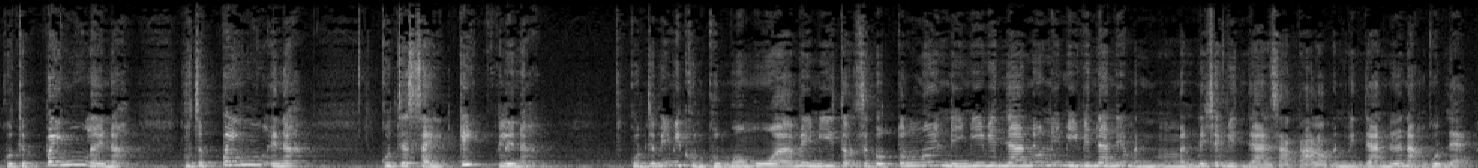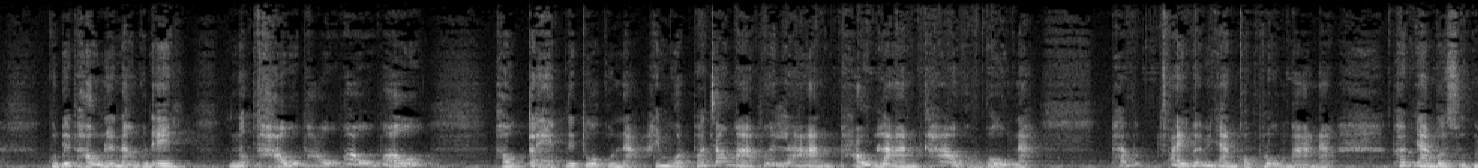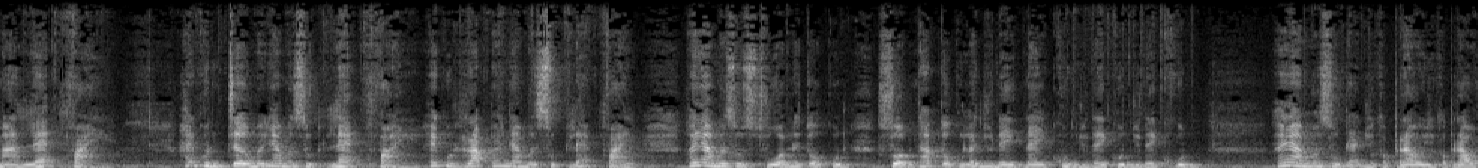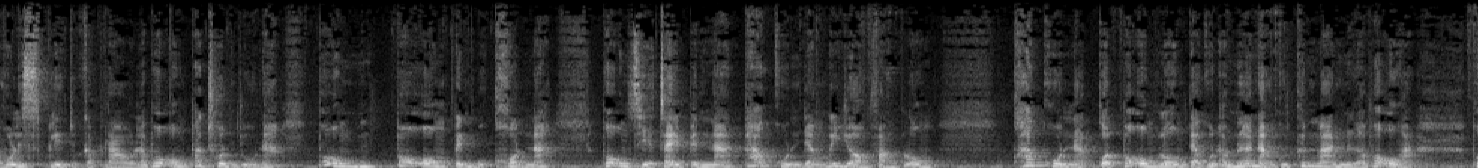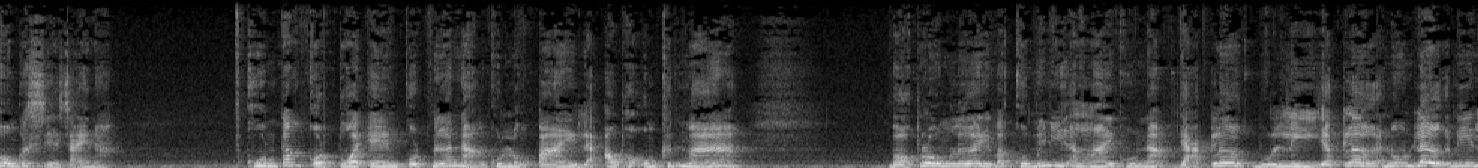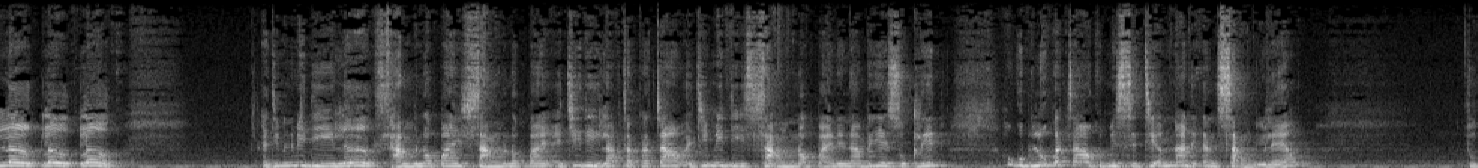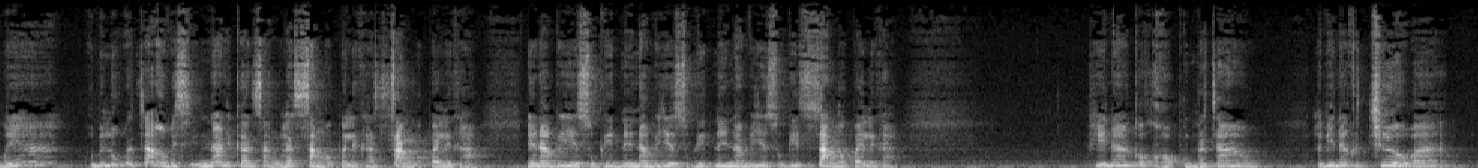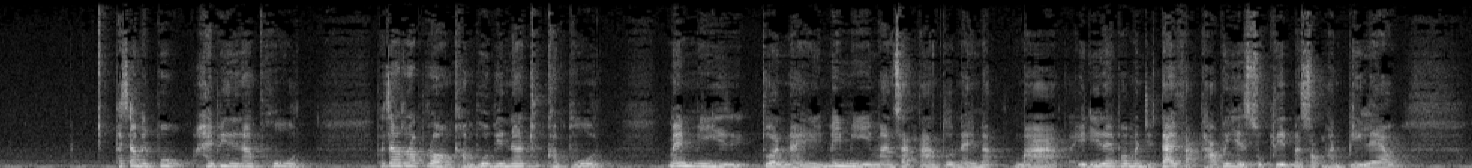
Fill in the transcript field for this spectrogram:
คุณจะปิ้งเลยนะคุณจะปิ้งเลยนะคุณจะใส่กิ๊กเลยนะ คุณจะไม่มีขุนขุนมัวมัวไม่มีสะดุดต้นนู้นนี่มีวิญญาณนู้นนี่มีวิญญาณนี้มันมันไม่ใช่วิญญาณซาตานหรอกมันวิญญาณเนื้อหนังคุณแหละคุณไปเผาเนื้อหนังคุณเองคุณต้องเผาเผาเผาเผาเผาแกลบในตัวคุณอะให้หมดเพราะเจ้ามาเพื่อลานเผาลานข้าวของพระองค์นะพระไฟพระวิญญาณของพระองค์มานะพระวิญญาณบริสุทธิ์มาและไฟ ให้คุณเจอพระวิญญาณบริสุทธิ์และไฟ ให้คุณรับพระวิญญาณบริสุทธิ์และไฟ พระวิญญาณบริสุทธิ์สวมในตัวคุณสวมทับตัวคุณแล้วอยู่ในในคุณอยู่ในคุณอยู่ในคุณ พระวิญญาณบริสุทธิ์อยู่กับเราอยู่กับเรา Holy Spirit อยู่กับเรา แล้วพระองค์พระชนม์อยู่นะ พระองค์พระองค์เป็นบุคคลนะ พระองค์เสียใจเป็นนะ ถ้าคุณยังไม่ยอมฟังพระองค์ถ้าคุณน่ะกดพระองค์ลง แต่คุณเอาเนื้อหนังคุณขึ้นมาเหนือ พระองค์อะ พระองค์ก็เสียใจนะ คุณต้องกดตัวเองกดเนื้อหนังคุณลงไป และเอาพระองค์ขึ้นมา บอกพระองค์เลยว่าคุณไม่มีอะไรคุณน่ะ อยากเลิกบุหรี่อยากเลิกอันนู้นเลิกอันนี้เลิกเลิกเลิก ไอ้ที่มันไม่ดีเลิกสั่งมันออกไป สั่งมันออกไปไอ้ที่ดีรับจากพระเจ้าไอ้ที่ไม่ดีสั่งมันออกไปในนามพระเยซูคริสต์เพราะคุณเป็นลูกพระเจ้าคุณมีสิทธิอำนาจในการสั่งอยู่แล้ว ถูกไหมฮะคุณเป็นลูกพระเจ้าคุณมีสิทธิอำนาจในการสั่งและสั่งออกไปเลยค่ะ สั่งออกไปเลยค่ะ ในนามพระเยซูคริสต์ในนามพระเยซูคริสต์ในนามพระเยซูคริสต์สั่งออกไปเลยค่ะ พี่นาก็ขอบคุณพระเจ้า และพี่นาก็เชื่อว่า พระเจ้าเป็นผู้ให้พี่นาพูด พระเจ้ารับรองคำพูดพี่นาทุกคำพูด ไม่มีตัวไหนไม่มีมารซาตานตัวไหนมามาไอ้นี้ได้เพราะมันอยู่ใต้ฝ่าเท้าพระเยซูคริสต์มาสองพันปีแล้ว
